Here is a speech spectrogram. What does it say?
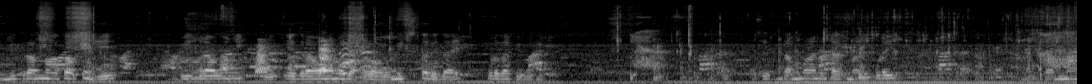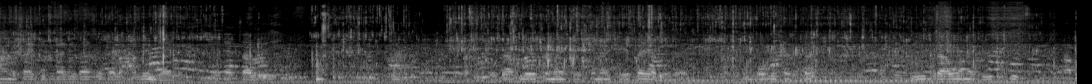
मित्रांनो आता आपण हे बी द्रावणी ए द्रावणामध्ये हळूहळू मिक्स करत आहे. पुढं दाखवे बघा असे दम्मा आणि टाकणार पुढे दम्मा आणि पॅकेट पॅकेट असं त्याला हलवून घ्यायला हे चालू आहे. आपलं एकोणावीसशे एकोणावीसशे हे तयार होत आहे. बघू शकता. बी द्रावणाची इतकी आप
